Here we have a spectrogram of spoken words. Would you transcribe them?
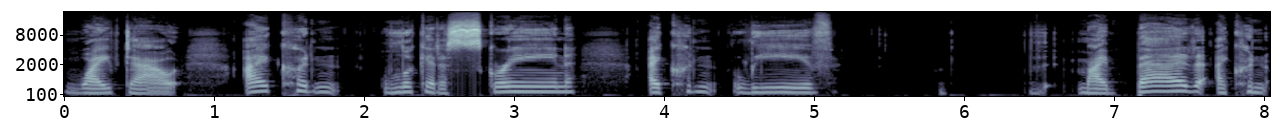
wiped out. I couldn't look at a screen. I couldn't leave my bed. I couldn't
